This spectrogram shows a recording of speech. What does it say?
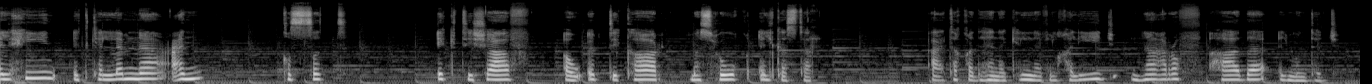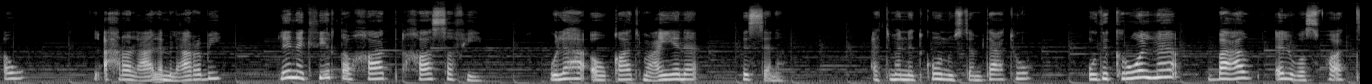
الحين اتكلمنا عن قصة اكتشاف أو ابتكار مسحوق الكستر أعتقد هنا كلنا في الخليج نعرف هذا المنتج أو الأحرى العالم العربي لنا كثير طبخات خاصة فيه. ولها أوقات معينة في السنة. أتمنى تكونوا استمتعتوا وذكروا لنا بعض الوصفات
